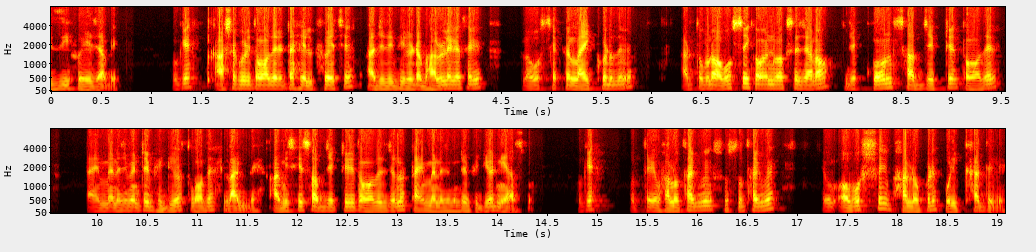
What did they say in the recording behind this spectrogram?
ইজি হয়ে যাবে। ওকে আশা করি তোমাদের এটা হেল্প হয়েছে। আর যদি ভিডিওটা ভালো লেগে থাকে, তাহলে অবশ্যই একটা লাইক করে দেবে। আর তোমরা অবশ্যই কমেন্ট বক্সে জানাও যে কোন সাবজেক্টে তোমাদের টাইম ম্যানেজমেন্টের ভিডিও তোমাদের লাগবে। আমি সেই সাবজেক্টেরই তোমাদের জন্য টাইম ম্যানেজমেন্টের ভিডিও নিয়ে আসব। ওকে প্রত্যেকে ভালো থাকবে, সুস্থ থাকবে এবং অবশ্যই ভালো করে পরীক্ষা দেবে।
